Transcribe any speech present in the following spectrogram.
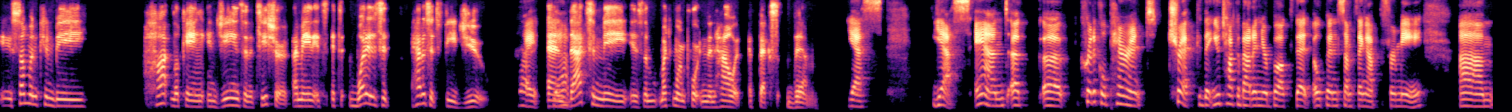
eh, someone can be hot looking in jeans and a t-shirt. I mean, it's, it's, what is it? How does it feed you? Right. And yeah. that to me is the much more important than how it affects them. Yes. Yes. And a, a critical parent trick that you talk about in your book that opened something up for me. Um,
